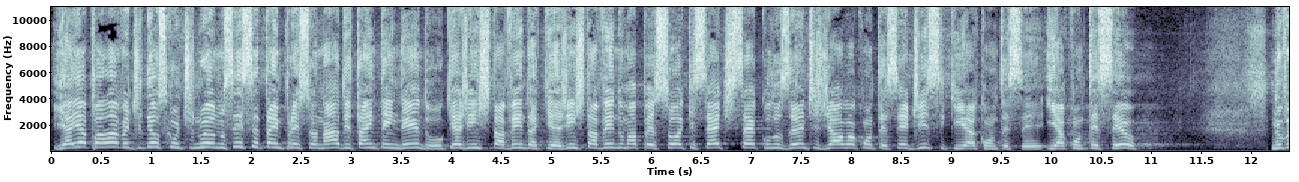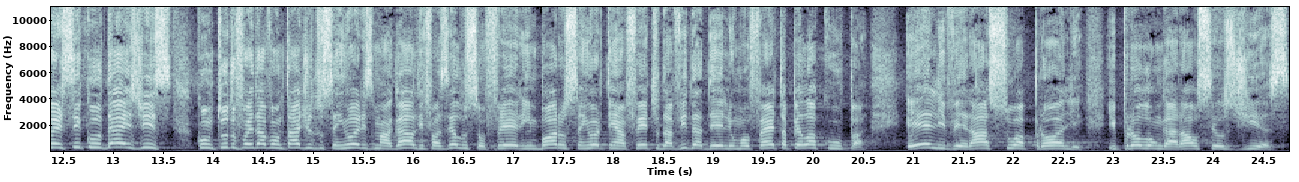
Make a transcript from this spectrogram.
E aí a palavra de Deus continua. Eu não sei se você está impressionado e está entendendo o que a gente está vendo aqui. A gente está vendo uma pessoa que sete séculos antes de algo acontecer disse que ia acontecer e aconteceu. No versículo 10 diz: Contudo, foi da vontade do Senhor esmagá-lo e fazê-lo sofrer, e embora o Senhor tenha feito da vida dele uma oferta pela culpa, ele verá a sua prole e prolongará os seus dias,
